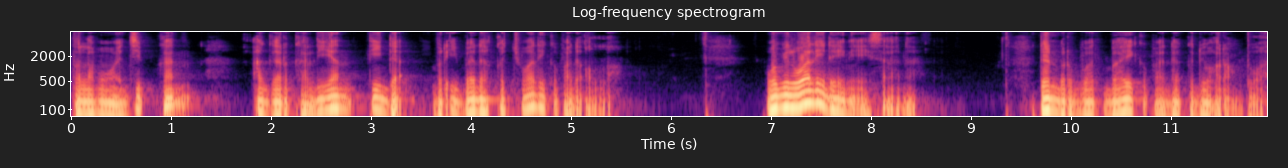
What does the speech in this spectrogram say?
telah mewajibkan agar kalian tidak beribadah kecuali kepada Allah. Wabil walidaini ihsana. Dan berbuat baik kepada kedua orang tua.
